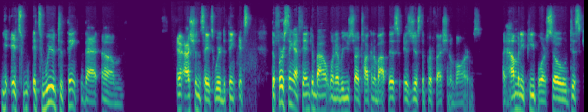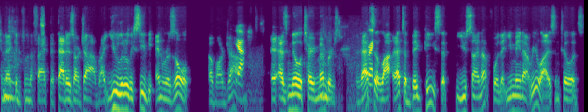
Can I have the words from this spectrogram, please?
it's it's weird to think that um I- i shouldn't say it's weird to think it's the first thing i think about whenever you start talking about this is just the profession of arms like how many people are so disconnected from the fact that that is our job right you literally see the end result of our job Yeah. As military mm-hmm. members that's Right. a lot that's a big piece that you sign up for that you may not realize until it's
